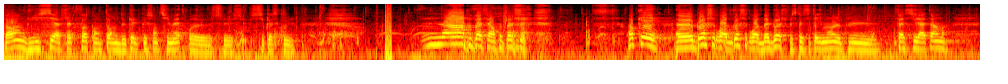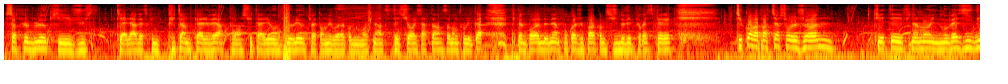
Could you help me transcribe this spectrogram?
Par contre, glisser à chaque fois qu'on tombe de quelques centimètres, euh, c'est casse-couille. Non, on peut pas le faire, on peut pas le faire. Ok, euh, gauche droite, gauche droite, bah gauche parce que c'est tellement le plus facile à atteindre. Sauf le bleu qui est juste, qui a l'air d'être une putain de calvaire pour ensuite aller au violet où tu vas tomber voilà comme une grosse merde, c'était sûr et certain, ça dans tous les cas. Putain de problème de merde, pourquoi je parle comme si je devais plus respirer? Du coup on va partir sur le jaune qui était finalement une mauvaise idée.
